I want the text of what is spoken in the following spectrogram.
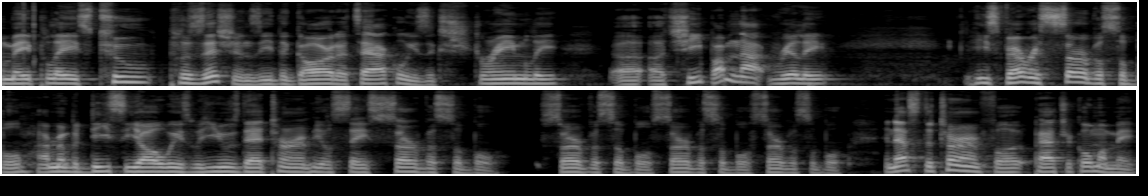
May plays two positions, either guard or tackle. He's extremely uh, uh, cheap. I'm not really. He's very serviceable. I remember DC always would use that term. He'll say serviceable, serviceable, serviceable, serviceable, and that's the term for Patrick Omameh.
